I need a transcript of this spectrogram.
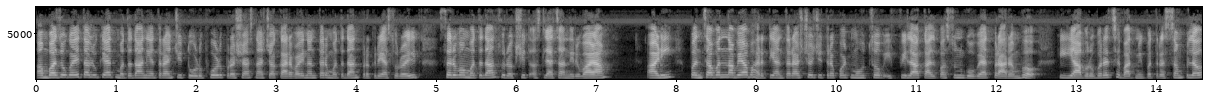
अंबाजोगाई तालुक्यात मतदान यंत्रांची तोडफोड प्रशासनाच्या कारवाईनंतर मतदान प्रक्रिया सुरळीत सर्व मतदान सुरक्षित असल्याचा निर्वाळा. आणि पंचावन्नाव्या भारतीय आंतरराष्ट्रीय चित्रपट महोत्सव इफ्फीला कालपासून गोव्यात प्रारंभ. याबरोबरच हे बातमीपत्र संपलं.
